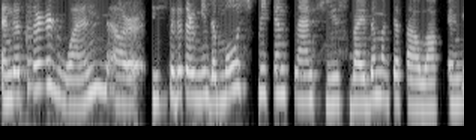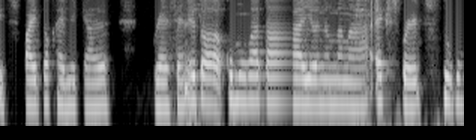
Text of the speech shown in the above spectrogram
And the third one or, is to determine the most frequent plants used by the magtatawak and its phytochemical present. Ito, kumuha tayo ng mga experts to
